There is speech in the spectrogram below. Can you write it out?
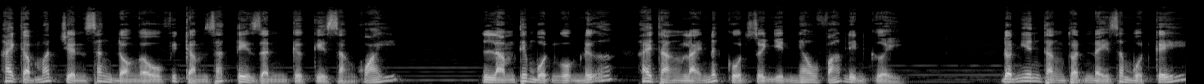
Hai cặp mắt chuyển sang đỏ ngầu với cảm giác tê dần cực kỳ sảng khoái. Làm thêm một ngụm nữa, hai thằng lại nức cột rồi nhìn nhau phá lên cười. Đột nhiên thằng Thuật nảy ra một kế.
